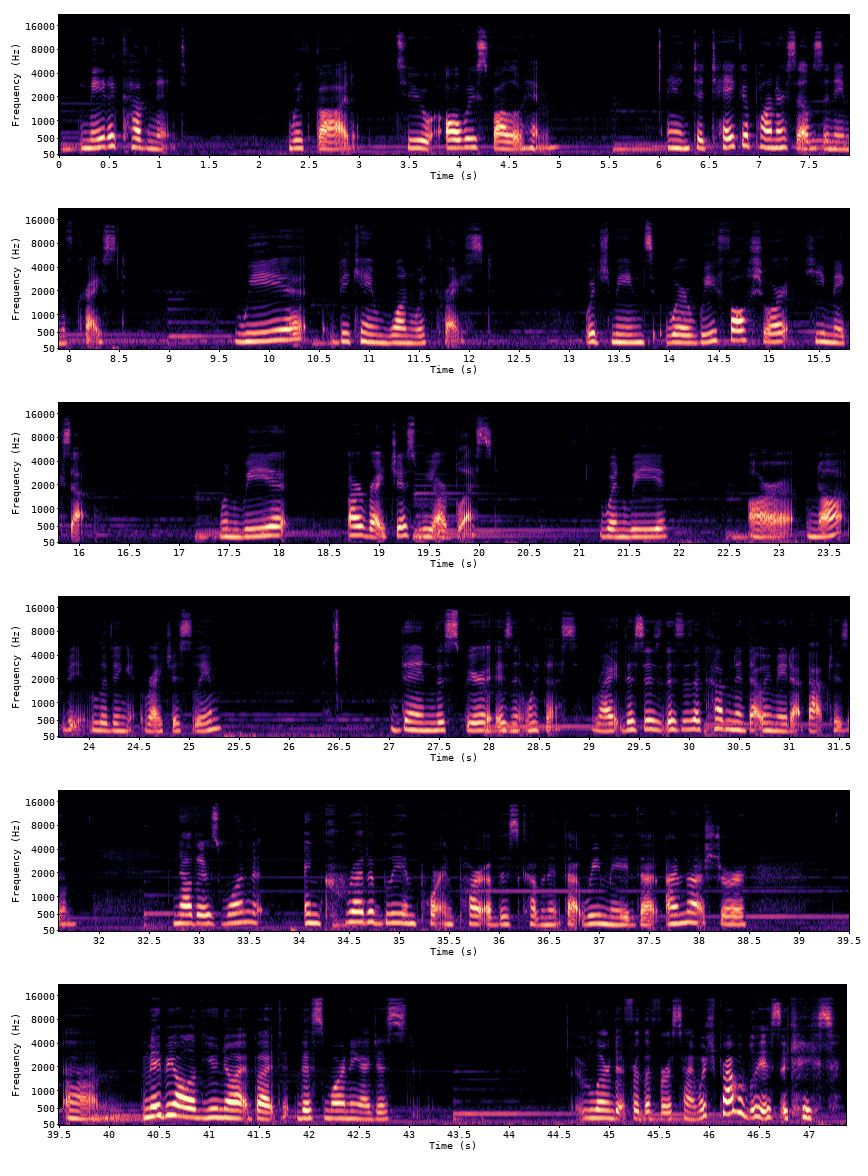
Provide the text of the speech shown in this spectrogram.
made a covenant with God to always follow Him and to take upon ourselves the name of Christ, we became one with Christ, which means where we fall short, He makes up. When we are righteous, we are blessed. When we are not living righteously, then the spirit isn't with us, right? This is this is a covenant that we made at baptism. Now there's one incredibly important part of this covenant that we made that I'm not sure um, maybe all of you know it, but this morning I just learned it for the first time, which probably is the case.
